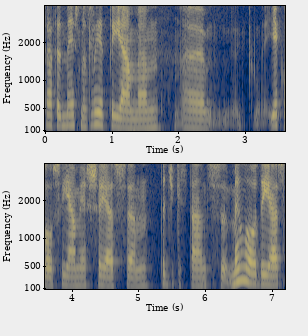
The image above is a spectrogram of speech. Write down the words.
Tātad mēs mazliet bijām, um, um, ieklausījāmies šajās um, Taģikistānas melodijās.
